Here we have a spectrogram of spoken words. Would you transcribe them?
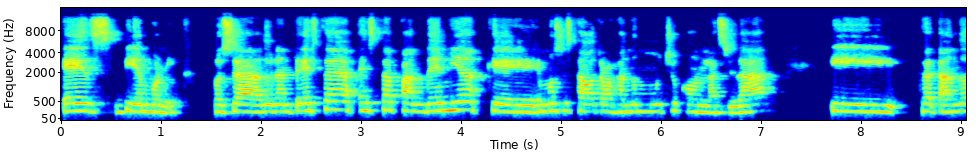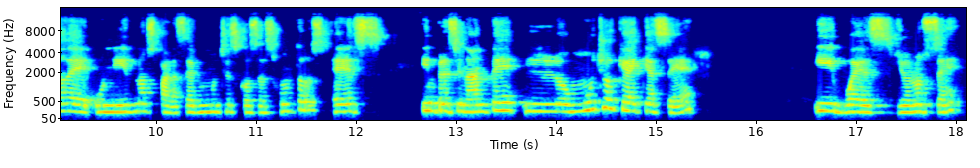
es bien bonito. O sea, durante esta, esta pandemia que hemos estado trabajando mucho con la ciudad y tratando de unirnos para hacer muchas cosas juntos, es impresionante lo mucho que hay que hacer. Y pues yo no sé,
